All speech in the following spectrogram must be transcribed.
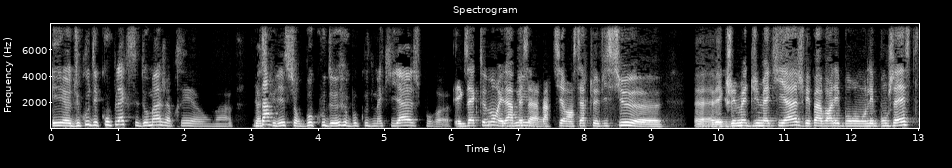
Et euh, du coup, des complexes, c'est dommage. Après, on va. Basculer sur beaucoup de beaucoup de maquillage pour. euh, Exactement. Et là, après, ça va couvrir. partir en cercle vicieux. euh, euh, avec je vais mettre du maquillage, je vais pas avoir les bons les bons gestes.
